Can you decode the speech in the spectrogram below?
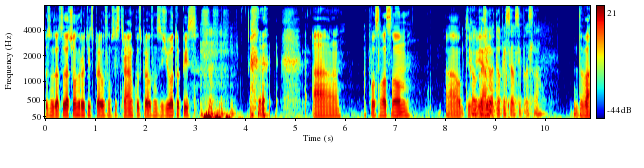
To som zase začal hrotiť, spravil som si stránku, spravil som si životopis. a, a poslal som a od Koľko Vianok... životopisov si poslal? Dva.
